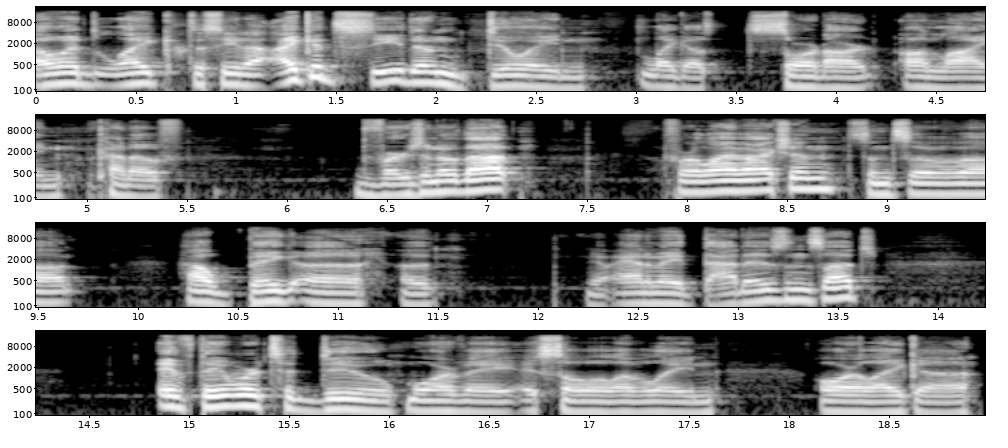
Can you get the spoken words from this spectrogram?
I would like to see that. I could see them doing like a Sword Art Online kind of version of that for live action, since of uh, how big a, a you know anime that is and such. If they were to do more of a, a solo leveling or like a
